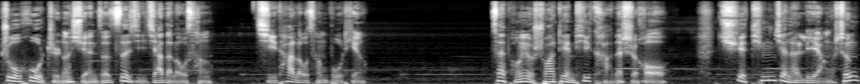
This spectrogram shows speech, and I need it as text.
住户只能选择自己家的楼层，其他楼层不停。在朋友刷电梯卡的时候，却听见了两声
